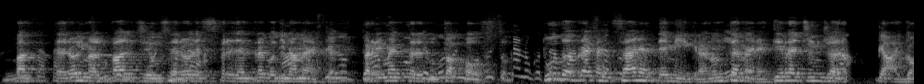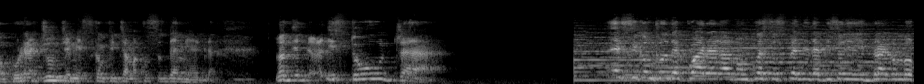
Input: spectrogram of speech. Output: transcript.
Batterò i malvagi e userò le sfere del drago di Namek per rimettere tutto a posto. Tu dovrai pensare a Demigra, non temere, ti raggiungerò. Gai Goku, raggiungimi e sconfiggiamo questo Demigra. Lo dobbiamo distruggere. E si conclude qua raga con questo splendido episodio di Dragon Ball.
